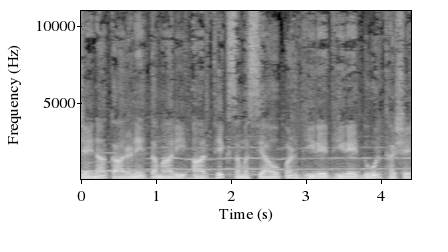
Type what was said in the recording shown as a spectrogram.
જેના કારણે તમારી આર્થિક સમસ્યાઓ પણ ધીરે ધીરે દૂર થશે.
